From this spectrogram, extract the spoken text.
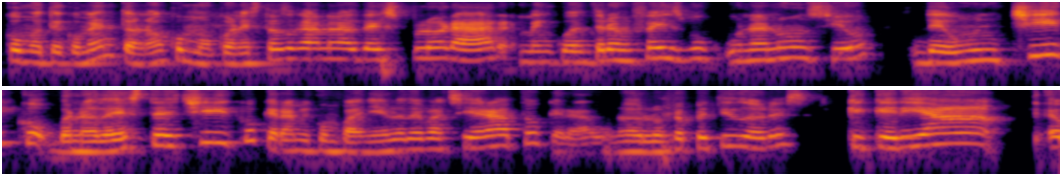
como te comento, ¿no? Como con estas ganas de explorar, me encuentro en Facebook un anuncio de un chico, bueno, de este chico, que era mi compañero de bachillerato, que era uno de los repetidores, que quería, eh,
